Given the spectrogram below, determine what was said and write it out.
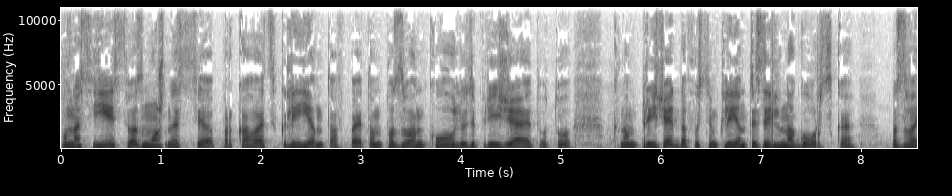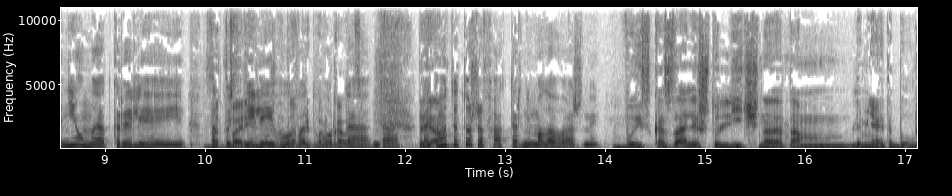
У нас есть возможность парковать клиентов, поэтому по звонку люди приезжают, вот к нам приезжает, допустим, клиент из Зеленогорска, позвонил, мы открыли и во запустили его да, во двор. Да, да. Татьяна, Поэтому это тоже фактор немаловажный. Вы сказали, что лично там для меня это был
